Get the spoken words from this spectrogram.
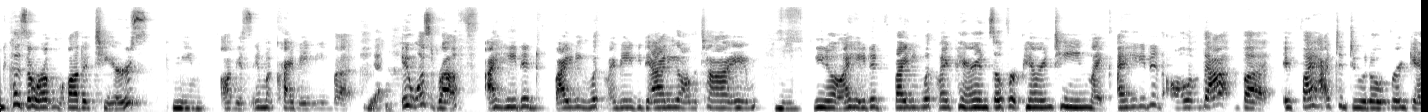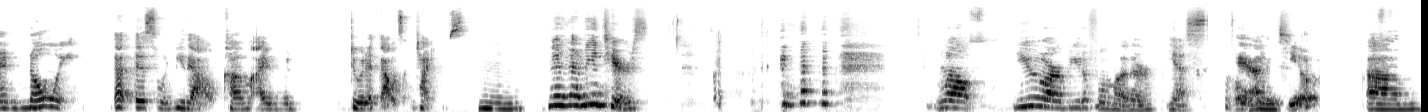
because there were a lot of tears. I mean, obviously, I'm a crybaby, but yeah. it was rough. I hated fighting with my baby daddy all the time. Mm-hmm. You know, I hated fighting with my parents over parenting. Like, I hated all of that. But if I had to do it over again, knowing that this would be the outcome, I would do it a thousand times. Mm. I mean, in tears. Well, you are a beautiful mother. Yes. and thank you. Um,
